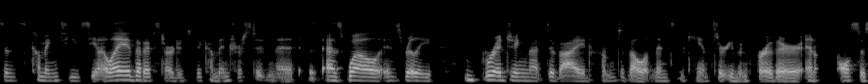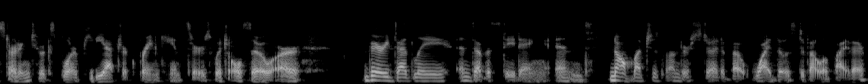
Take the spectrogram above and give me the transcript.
since coming to UCLA that I've started to become interested in it as well is really bridging that divide from development and cancer even further and also starting to explore pediatric brain cancers, which also are very deadly and devastating and not much is understood about why those develop either.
